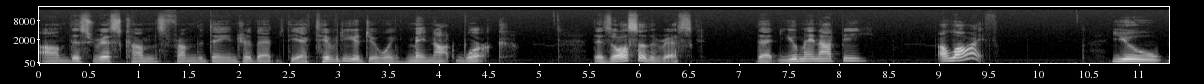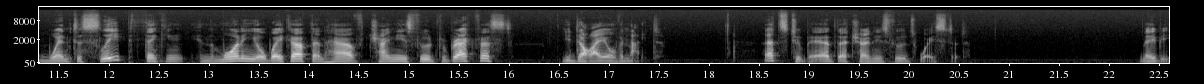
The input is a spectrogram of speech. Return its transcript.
Um, this risk comes from the danger that the activity you're doing may not work. There's also the risk that you may not be alive. You went to sleep thinking in the morning you'll wake up and have Chinese food for breakfast. You die overnight. That's too bad. That Chinese food's wasted. Maybe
